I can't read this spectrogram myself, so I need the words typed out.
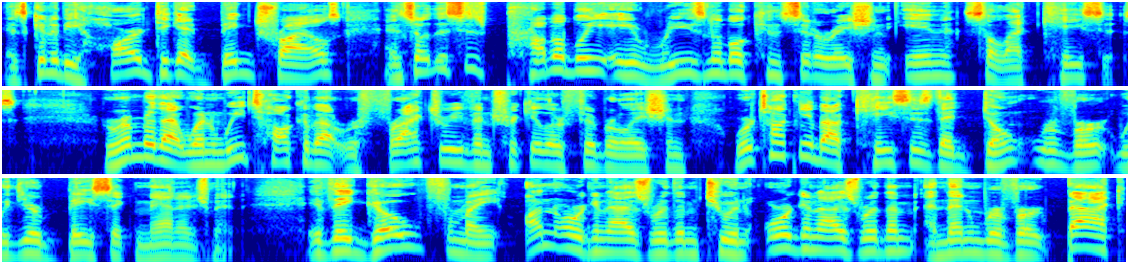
It's going to be hard to get big trials, and so this is probably a reasonable consideration in select cases. Remember that when we talk about refractory ventricular fibrillation, we're talking about cases that don't revert with your basic management. If they go from an unorganized rhythm to an organized rhythm and then revert back,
